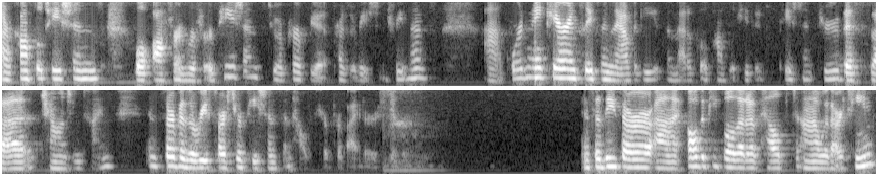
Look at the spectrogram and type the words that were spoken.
Our consultations will offer and refer patients to appropriate preservation treatments, uh, coordinate care and safely navigate the medical complicated patient through this uh, challenging time, and serve as a resource for patients and healthcare providers. And so these are uh, all the people that have helped uh, with our team.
